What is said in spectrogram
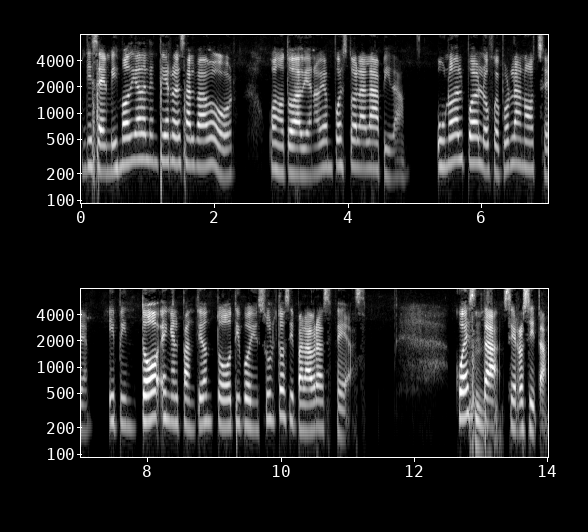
Dice, el mismo día del entierro de Salvador, cuando todavía no habían puesto la lápida, uno del pueblo fue por la noche y pintó en el panteón todo tipo de insultos y palabras feas. Cuesta, sí, Rosita,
